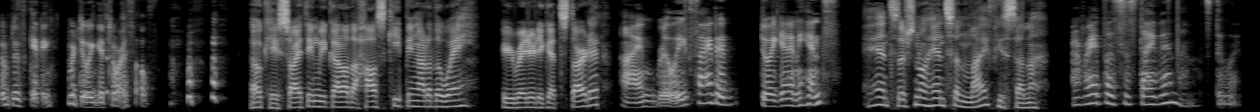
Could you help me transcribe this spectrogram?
I'm just kidding. We're doing it to ourselves. Okay, so I think we got all the housekeeping out of the way. Are you ready to get started? I'm really excited. Do I get any hints? Hints. There's no hints in life, Isela. All right, let's just dive in then. Let's do it.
